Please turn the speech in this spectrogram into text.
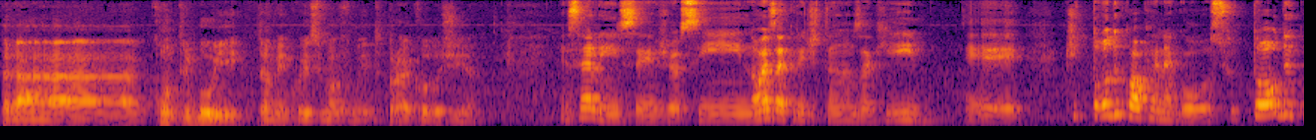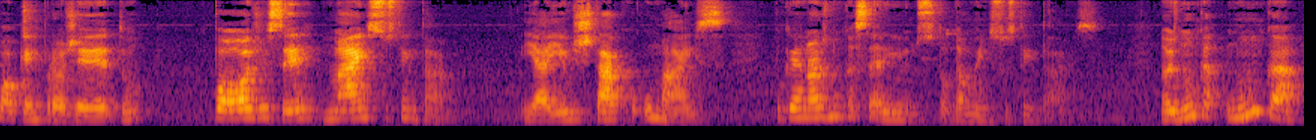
para contribuir também com esse movimento pró-ecologia? Excelente, Sérgio. Assim, nós acreditamos aqui é, que todo e qualquer negócio, todo e qualquer projeto pode ser mais sustentável. E aí eu destaco o mais, porque nós nunca seremos totalmente sustentáveis. Nós nunca, nunca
